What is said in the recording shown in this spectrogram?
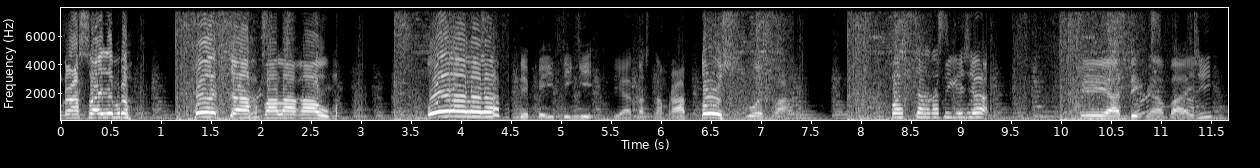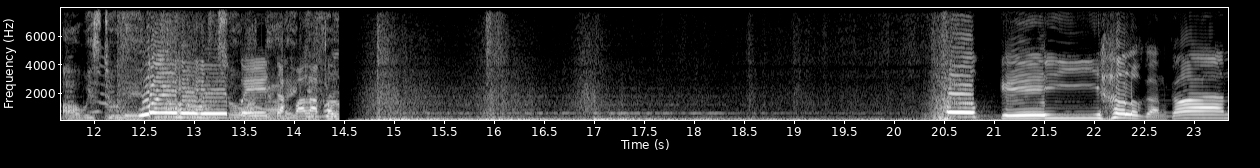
Rasanya bro. Pecah pala kau. Wah lah DPI tinggi di atas 600 Wah lah. Pecah tapi guys ya. Hei adik ngapain sih. Wih pecah pala kau. Oke, halo kan kan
